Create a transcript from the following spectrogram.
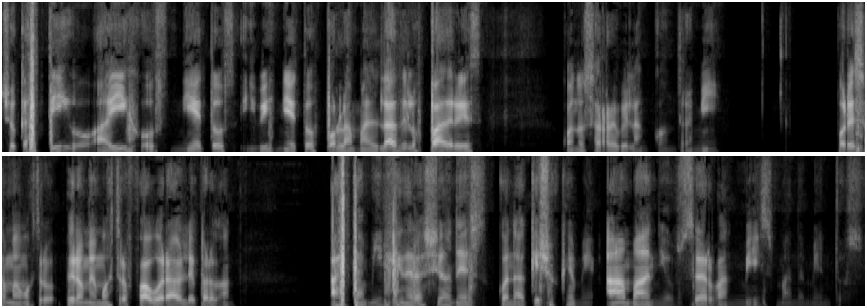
Yo castigo a hijos, nietos y bisnietos por la maldad de los padres cuando se rebelan contra mí. Por eso me muestro, pero me muestro favorable, perdón, hasta mil generaciones con aquellos que me aman y observan mis mandamientos.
